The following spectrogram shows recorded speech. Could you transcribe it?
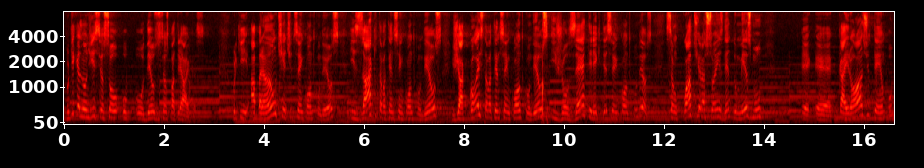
Por que, que ele não disse eu sou o, o Deus dos seus patriarcas? Porque Abraão tinha tido seu encontro com Deus, Isaac estava tendo seu encontro com Deus, Jacó estava tendo seu encontro com Deus e José teria que ter seu encontro com Deus. São quatro gerações dentro do mesmo é, é, Kairos de tempo,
